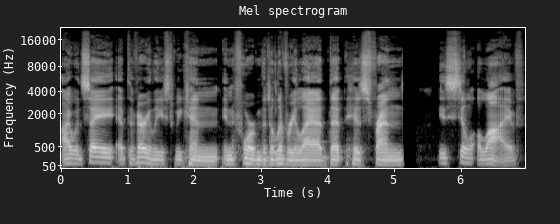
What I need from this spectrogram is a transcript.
I would say, at the very least, we can inform the delivery lad that his friend is still alive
